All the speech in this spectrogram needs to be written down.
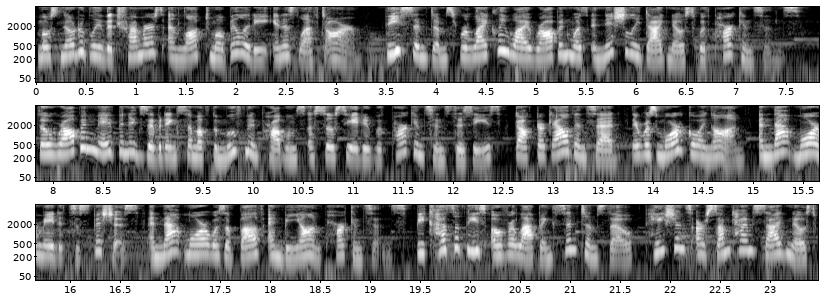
most notably the tremors and locked mobility in his left arm. These symptoms were likely why Robin was initially diagnosed with Parkinson's. Though Robin may have been exhibiting some of the movement problems associated with Parkinson's disease, Dr. Galvin said there was more going on, and that more made it suspicious, and that more was above and beyond Parkinson's. Because of these overlapping symptoms, though, patients are sometimes diagnosed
